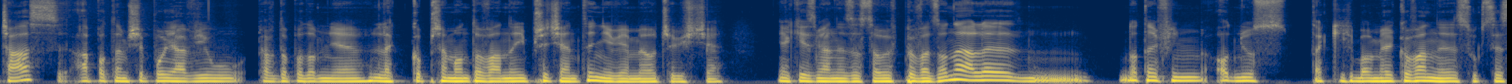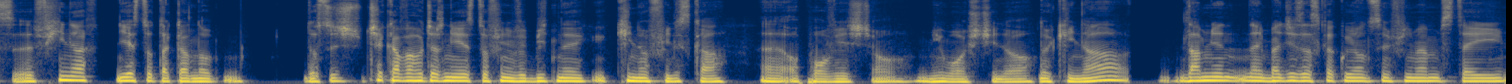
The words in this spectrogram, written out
czas, a potem się pojawił prawdopodobnie lekko przemontowany i przycięty. Nie wiemy oczywiście, jakie zmiany zostały wprowadzone, ale no, ten film odniósł taki chyba umiarkowany sukces w Chinach. Jest to taka no, dosyć ciekawa, chociaż nie jest to film wybitny, kinofilska e, opowieść o miłości do, do kina. Dla mnie najbardziej zaskakującym filmem z tej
